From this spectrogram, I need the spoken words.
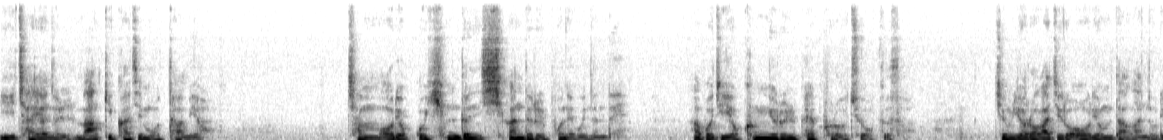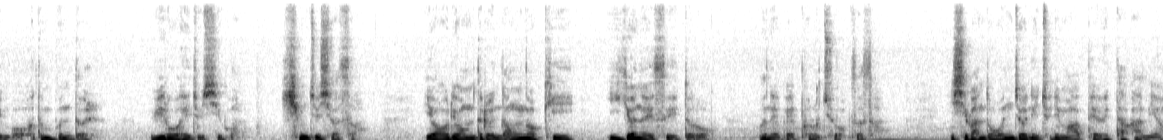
이 자연을 만끽하지 못하며 참 어렵고 힘든 시간들을 보내고 있는데 아버지 역흥률을 베풀어 주옵소서. 지금 여러 가지로 어려움 당한 우리 모든 분들 위로해 주시고 힘 주셔서 이 어려움들을 넉넉히 이겨낼 수 있도록 은혜 베풀어 주옵소서. 이 시간도 온전히 주님 앞에 의탁하며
